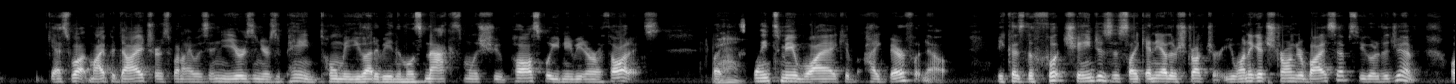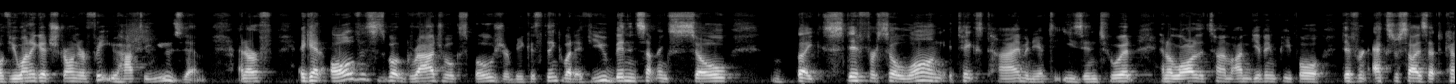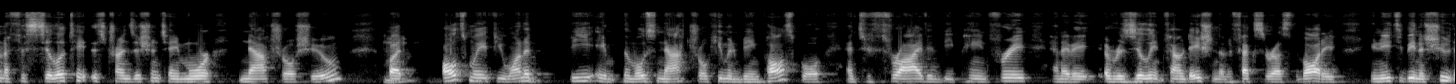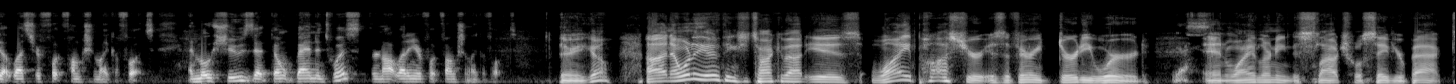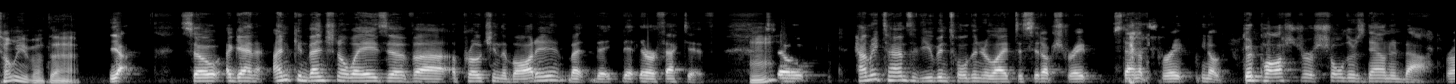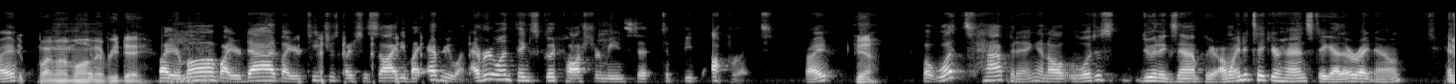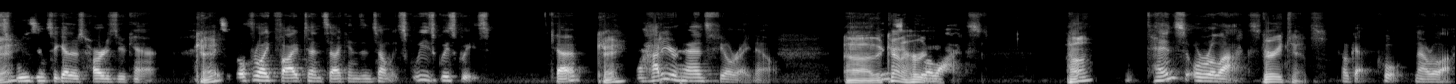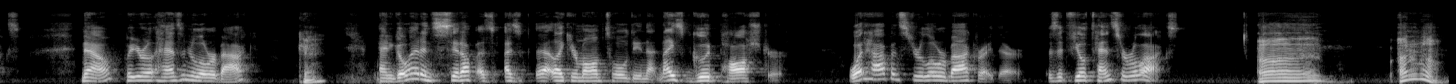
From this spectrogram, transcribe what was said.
guess what? My podiatrist, when I was in years and years of pain, told me you got to be in the most maximalist shoe possible. You need to be in orthotics. But Wow. explain to me why I could hike barefoot now. Because the foot changes just like any other structure. You want to get stronger biceps, you go to the gym. Well, if you want to get stronger feet, you have to use them. And our again, all of this is about gradual exposure. Because think about it, if you've been in something so like stiff for so long, it takes time and you have to ease into it. And a lot of the time, I'm giving people different exercise that kind of facilitate this transition to a more natural shoe. Mm-hmm. But ultimately, if you want to be a, the most natural human being possible and to thrive and be pain free and have a, a resilient foundation that affects the rest of the body, you need to be in a shoe that lets your foot function like a foot. And most shoes that don't bend and twist, they're not letting your foot function like a foot. There you go. Uh, now, one of the other things you talk about is why posture is a very dirty word Yes. and why learning to slouch will save your back. Tell me about that. Yeah. So again, unconventional ways of uh, approaching the body, but they, they, they're effective. Mhm. So, how many times have you been told in your life to sit up straight, stand up straight? You know, good posture, shoulders down and back, right? By my mom every day. By your mom, by your dad, by your teachers, by society, by everyone. Everyone thinks good posture means to, to be upright, right? Yeah. But what's happening, and I'll we'll just do an example here. I want you to take your hands together right now and Okay. squeeze them together as hard as you can. Okay. So go for like five, ten seconds and tell me squeeze, squeeze, squeeze. Okay. Okay. Now, how do your hands feel right now? Uh, they're kind of hurting. Relaxed. Huh? Tense or relaxed? Very tense. Okay, cool. Now relax. Now put your hands on your lower back Okay. and go ahead and sit up as, as uh, like your mom told you in that nice, good posture. What happens to your lower back right there? Does it feel tense or relaxed? Uh, I don't know.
